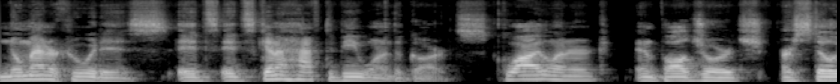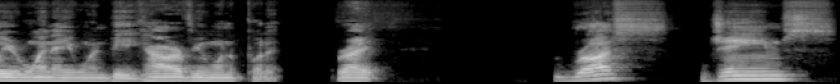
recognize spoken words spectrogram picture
no matter who it is, it's it's gonna have to be one of the guards. Kawhi Leonard and Paul George are still your one A, one B, however you want to put it, right? Russ, James,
